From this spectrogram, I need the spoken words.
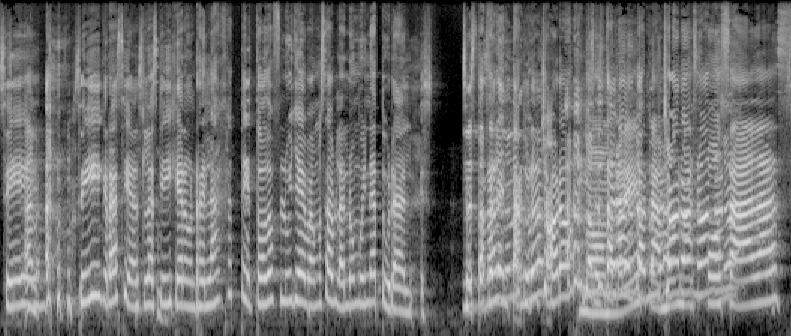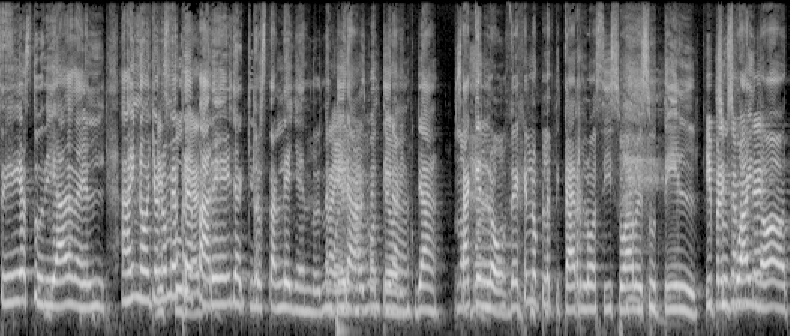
Sí, Ah, no. sí, gracias. Las que dijeron, relájate, todo fluye, vamos a hablarlo muy natural. Es- ¿No Se está están aventando un choro. No, se están aventando un choro. más No, no, no. posadas. Sí, estudiada. Él. Ay, no, yo no me preparé y aquí lo están leyendo. Es mentira, es mentira. teórico. Ya, sáquenlo, podemos. déjenlo platicarlo así, suave, sutil. Y Sus precisamente why not.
